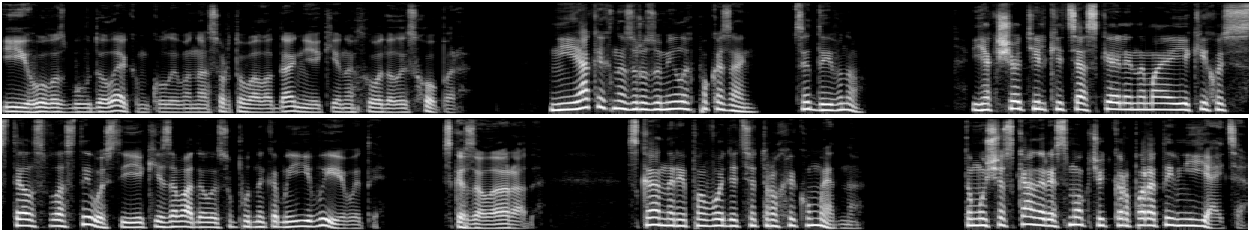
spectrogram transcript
її голос був далеким, коли вона сортувала дані, які находили з хопера. Ніяких незрозумілих показань. Це дивно. Якщо тільки ця скеля не має якихось стелс властивостей, які завадили супутниками її виявити, сказала Арада. Сканери проводяться трохи кумедно. Тому що сканери смокчуть корпоративні яйця,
